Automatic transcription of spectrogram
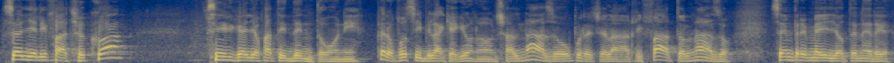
se glieli faccio qua, significa che gli ho fatto i dentoni, però è possibile anche che uno non ha il naso oppure ce l'ha rifatto il naso, sempre meglio tenere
